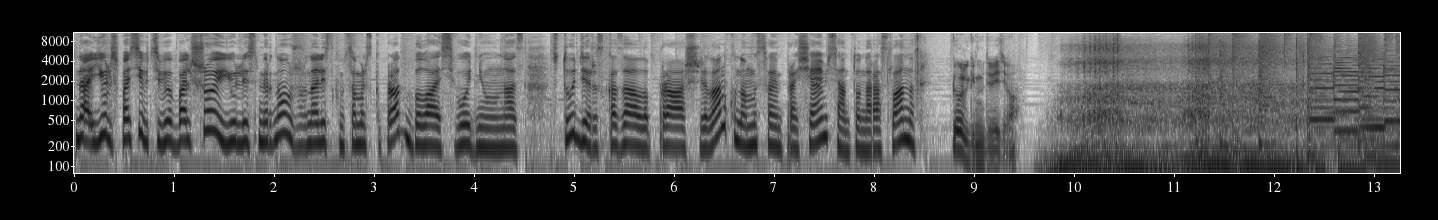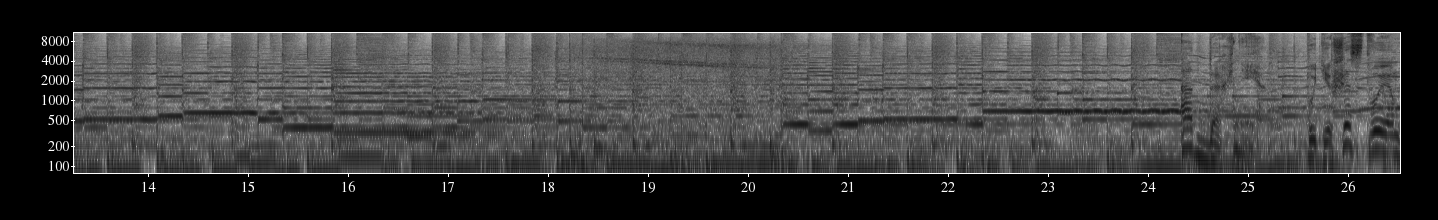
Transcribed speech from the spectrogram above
Да, Юль, спасибо тебе большое. Юлия Смирнова, журналист «Комсомольской правды», была сегодня у нас в студии, рассказала про Шри-Ланку. Но мы с вами прощаемся. Антон Арасланов. И Ольга Медведева. Отдохни. Путешествуем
